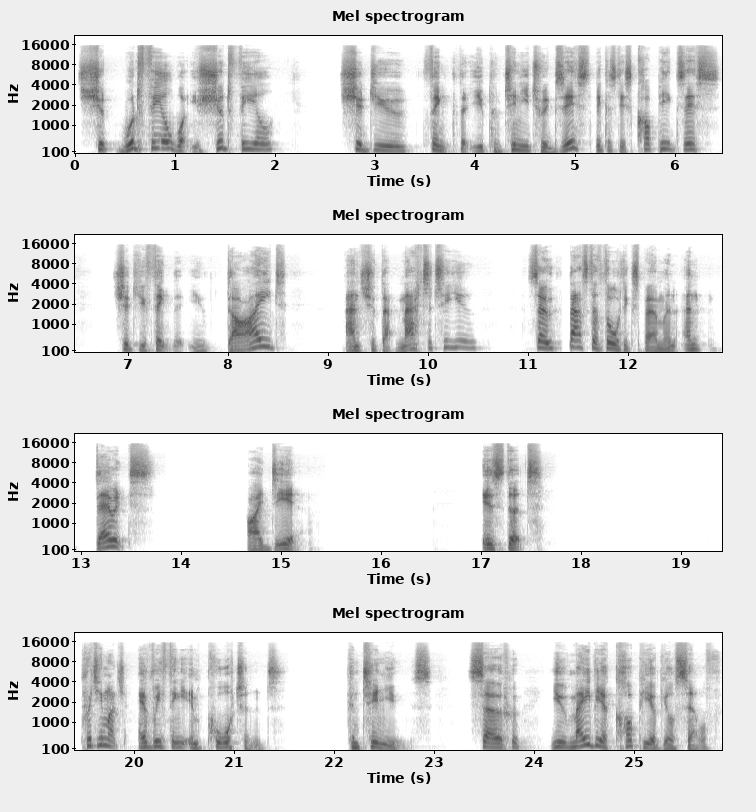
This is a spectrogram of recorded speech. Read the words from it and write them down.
should would feel, what you should feel. Should you think that you continue to exist because this copy exists? Should you think that you died? And should that matter to you? So that's the thought experiment. And Derek's idea is that pretty much everything important continues. So you may be a copy of yourself,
